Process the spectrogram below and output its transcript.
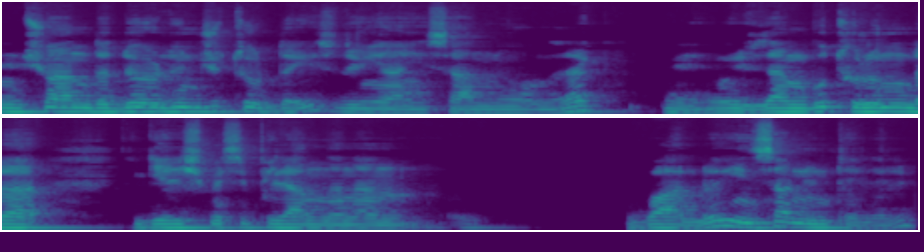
e, şu anda dördüncü turdayız dünya insanlığı olarak. E, O yüzden bu turun da gelişmesi planlanan varlığı insan üniteleri.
